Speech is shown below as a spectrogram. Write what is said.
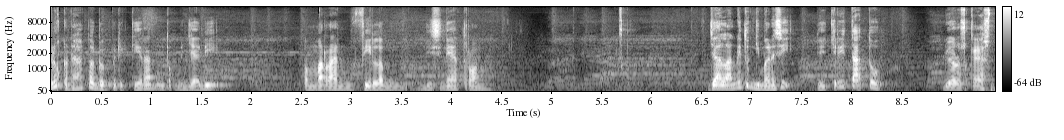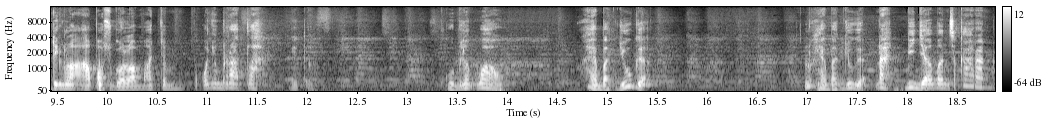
lu kenapa berpikiran untuk menjadi pemeran film di sinetron? Jalan itu gimana sih? Dia cerita tuh. Dia harus casting lah apa segala macem. Pokoknya berat lah gitu. Gue bilang wow hebat juga. Lu hebat juga. Nah di zaman sekarang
